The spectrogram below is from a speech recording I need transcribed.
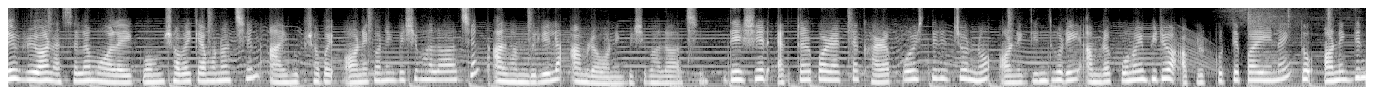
এভরিওয়ান, আসসালামু আলাইকুম। সবাই কেমন আছেন? আই হোপ সবাই অনেক অনেক বেশি ভালো আছেন। আলহামদুলিল্লাহ, আমরাও অনেক বেশি ভালো আছি। দেশের একটার পর একটা খারাপ পরিস্থিতির জন্য অনেক দিন ধরেই আমরা কোনোই ভিডিও আপলোড করতে পারি নাই। তো অনেক দিন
